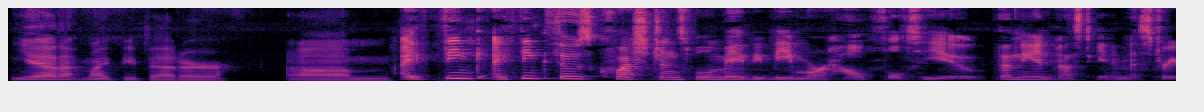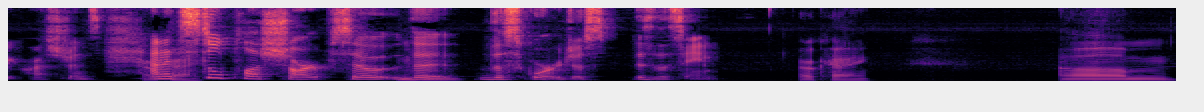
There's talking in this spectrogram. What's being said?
Yeah, that might be better. Um, I think I think those questions will maybe be more helpful to you than the investigate a mystery questions, and it's still plus sharp, so the Mhm. the score just is the same. okay. Um,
